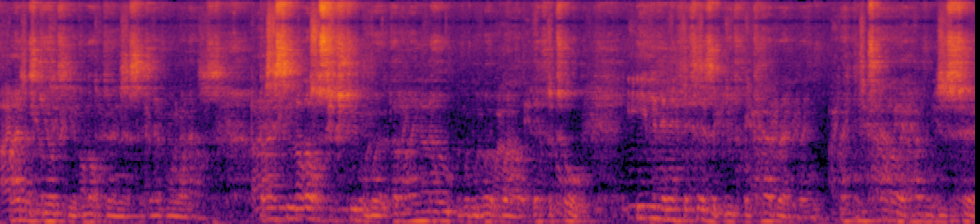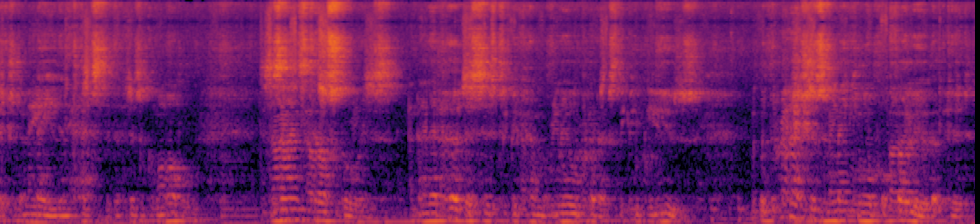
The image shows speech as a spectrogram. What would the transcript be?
I'm as guilty of not doing this as everyone else, but I see lots of student work that I know wouldn't work well, if at all. Even if it is a beautiful CAD rendering, I can tell they haven't researched and made and tested a physical model. Designs tell stories, and their purpose is to become real products that people use. With the pressures of making your portfolio look good,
